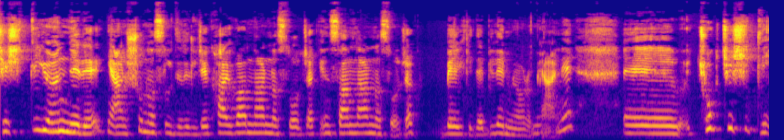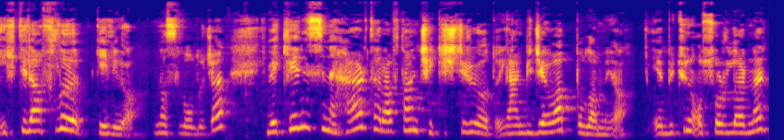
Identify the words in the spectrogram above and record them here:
çeşitli yönleri yani şu nasıl dirilecek, hayvanlar nasıl olacak, insanlar nasıl olacak belki de bilemiyorum yani. Ee, çok çeşitli, ihtilaflı geliyor nasıl olacak ve kendisini her taraftan çekiştiriyordu. Yani bir cevap bulamıyor. E, bütün o sorularına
